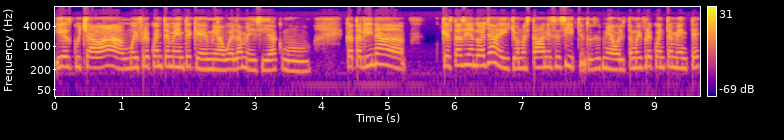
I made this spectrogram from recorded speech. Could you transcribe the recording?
y escuchaba muy frecuentemente que mi abuela me decía como, Catalina, ¿qué está haciendo allá? Y yo no estaba en ese sitio. Entonces mi abuelita muy frecuentemente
